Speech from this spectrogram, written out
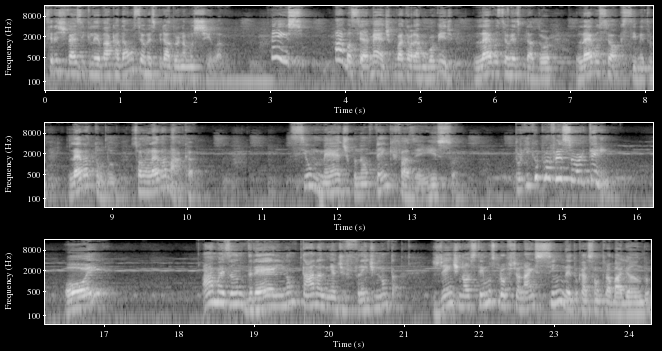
se eles tivessem que levar cada um seu respirador na mochila. É isso. Ah, você é médico, vai trabalhar com Covid? Leva o seu respirador, leva o seu oxímetro, leva tudo, só não leva a maca. Se o médico não tem que fazer isso, por que, que o professor tem? Oi? Ah, mas André, ele não tá na linha de frente, ele não tá. Gente, nós temos profissionais sim da educação trabalhando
